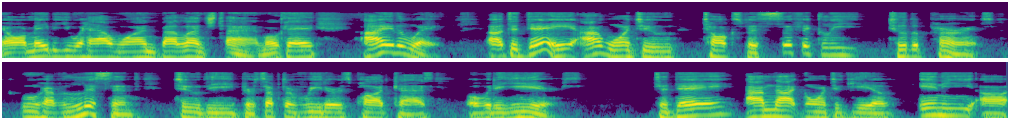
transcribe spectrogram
or maybe you will have one by lunchtime, okay? Either way, uh, today I want to talk specifically to the parents who have listened to the Perceptive Readers podcast over the years. Today, I'm not going to give any uh,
